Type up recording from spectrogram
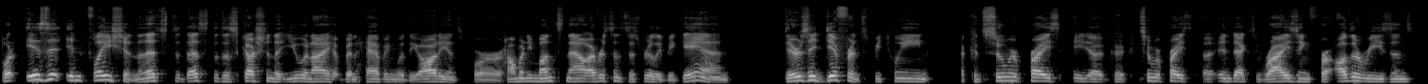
But is it inflation? And that's the, that's the discussion that you and I have been having with the audience for how many months now ever since this really began. There's a difference between a consumer price a uh, consumer price uh, index rising for other reasons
